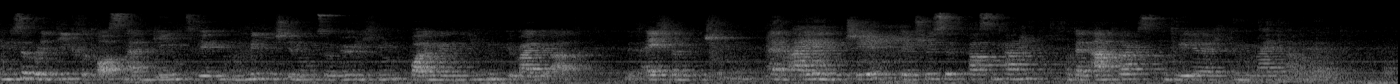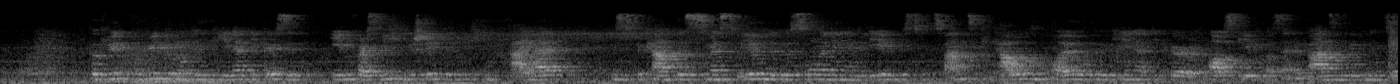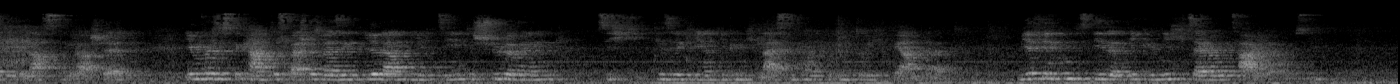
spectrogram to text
Um dieser Politik Verdrossenheit entgegenzuwirken und Mitbestimmung zu ermöglichen, fordern wir einen Jugendgewaltrat mit echter Mitbestimmung, einem eigenen Budget, der Beschlüsse fassen kann und ein Antrags- und Rederecht im Gemeinderat erhält. Vergütung und Hygieneartikel sind ebenfalls wichtige Schritte in Richtung Freiheit. Es ist bekannt, dass menstruierende Personen in ihrem Leben bis zu 20.000 Euro für Hygieneartikel ausgeben, was eine wahnsinnige finanzielle Belastung darstellt. Ebenfalls ist bekannt, dass beispielsweise in Irland jede zehnte Schülerin sich diese Hygieneartikel nicht leisten kann und der Unterricht fernbleibt. Wir finden, dass diese Artikel nicht selber bezahlt werden müssen.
